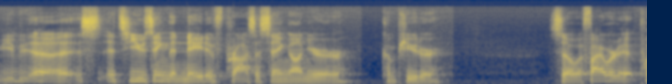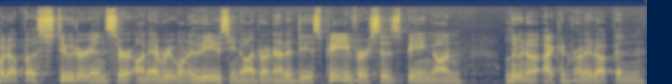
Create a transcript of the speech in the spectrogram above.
uh, it's using the native processing on your computer. So if I were to put up a Studer insert on every one of these, you know, I'd run out of DSP versus being on Luna, I could run it up and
